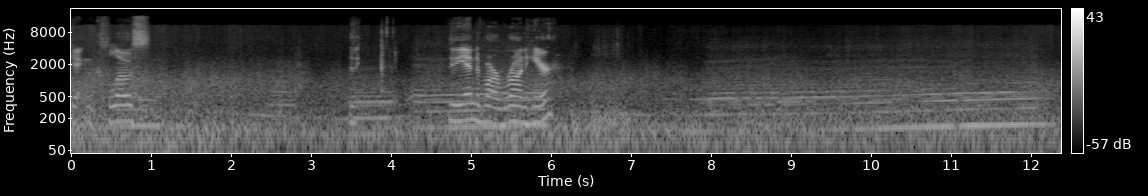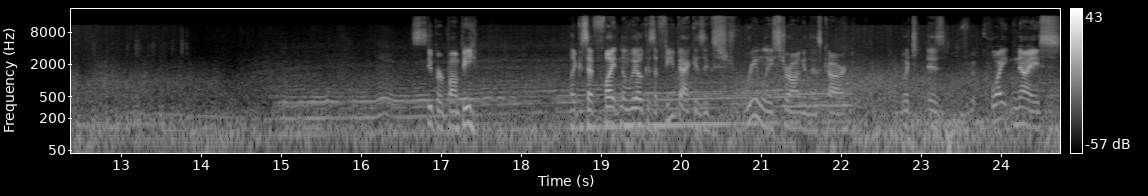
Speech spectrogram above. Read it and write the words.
Getting close to the, to the end of our run here. Super bumpy. Like I said, fighting the wheel because the feedback is extremely strong in this car, which is quite nice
